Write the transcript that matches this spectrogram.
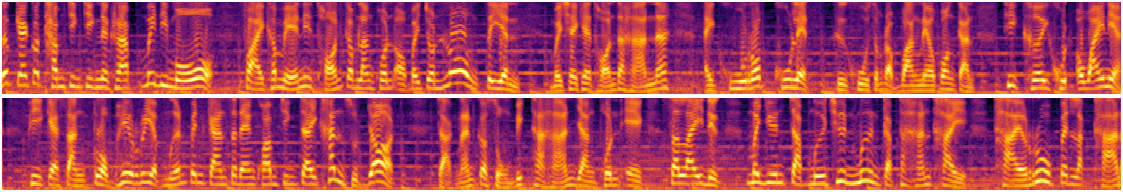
แล้วแกก็ทำจริง ๆ นะครับ ไม่ดีโม ฝ่ายเขมรนี่ถอนกำลังพลออกไปจนโล่งเตียน ไม่ใช่แค่ถอนทหารนะ ไอ้คูรบคูเล็ด คือคูสำหรับวางแนวป้องกัน ที่เคยขุดเอาไว้เนี่ย พี่แกสั่งกลบให้เรียบเหมือนเป็นการแสดงความจริงใจขั้นสุดยอด จากนั้นก็ส่งบิ๊กทหารอย่างพลเอก สไลดึก มายืนจับมือชื่นมื่นกับทหารไทย ถ่ายรูปเป็นหลักฐาน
